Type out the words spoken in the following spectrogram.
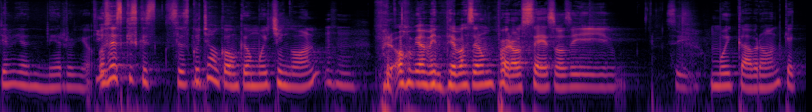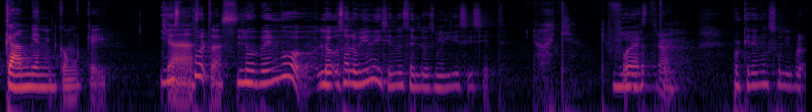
Ya me dio nervio. Sí. O sea, es que, es que se escucha como que muy chingón, pero obviamente va a ser un proceso así Sí. muy cabrón que cambien como que Y ya esto estás. lo vengo, lo- o sea, lo viene diciendo desde el 2017. Ay, qué, qué Mi fuerte. Astral. Porque tengo su libro.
